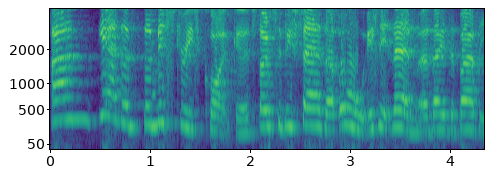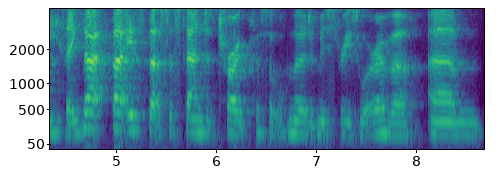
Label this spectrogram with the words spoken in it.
Um, yeah, the the mystery's quite good. Though to be fair, that oh, is it them? Are they the baddie thing? That that is that's a standard trope for sort of murder mysteries wherever. Um,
